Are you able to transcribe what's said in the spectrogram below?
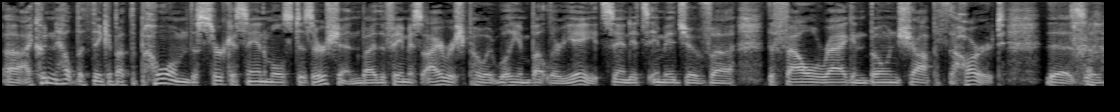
uh, I couldn't help but think about the poem The Circus Animal's Desertion by the famous Irish poet William Butler Yeats and its image of uh, the foul rag and bone shop of the heart. The, so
